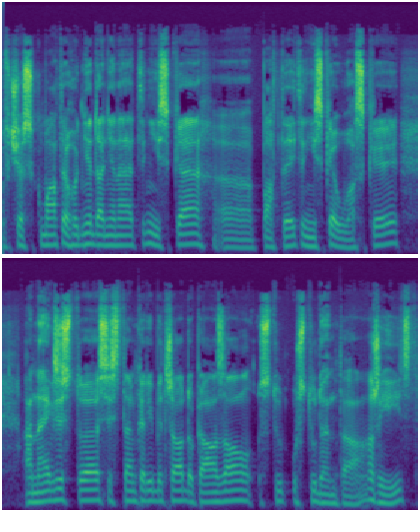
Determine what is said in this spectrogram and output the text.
v Česku máte hodně daněné ty nízké platy, ty nízké úvazky a neexistuje systém, který by třeba dokázal stu, u studenta říct,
